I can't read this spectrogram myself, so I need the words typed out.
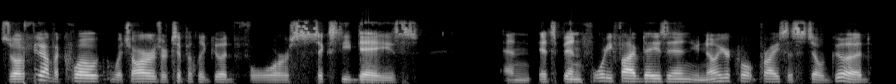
So if you have a quote, which ours are typically good for 60 days, and it's been 45 days in, you know your quote price is still good,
